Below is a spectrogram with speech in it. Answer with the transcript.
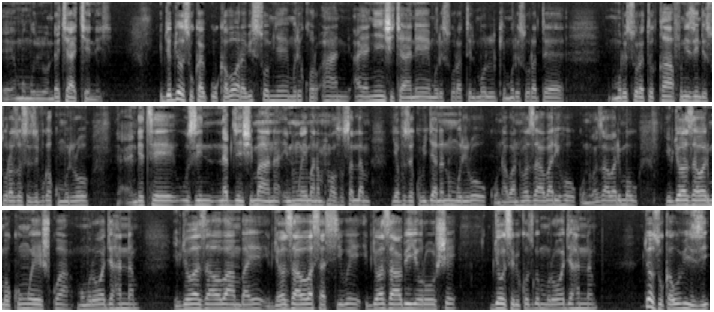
eh, mu muriro ndacyakeneye. Ibyo byose uka- ukaba warabisomye muri Quran aya nyinshi cyane muri surati mulk muri surati muri surati kafu n'izindi sura zose zivuga ku muriro eh, ndetse uzi na byinshi imana intumwa y'imana muhammad sallam yavuze ku bijyana n'umuriro ukuntu abantu bazaba bariho ukuntu bazaba barimo ibyo bazaba barimo kunyweshwa mu muriro wa jahannam. Ibyo bazaba bambaye ibyo bazaba basasiwe ibyo bazaba biyoroshe byose bikozwe mu wa jahannam byose ukaba ubizi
